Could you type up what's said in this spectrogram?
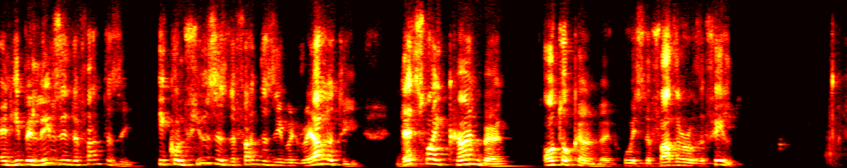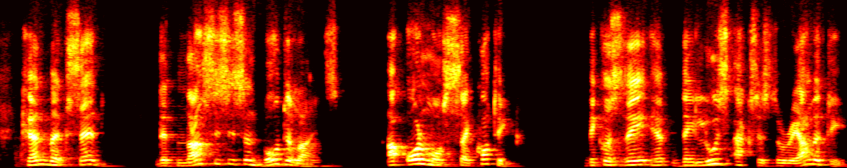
And he believes in the fantasy. He confuses the fantasy with reality. That's why Kernberg, Otto Kernberg, who is the father of the field, Kernberg said that narcissists and borderlines are almost psychotic because they have, they lose access to reality.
